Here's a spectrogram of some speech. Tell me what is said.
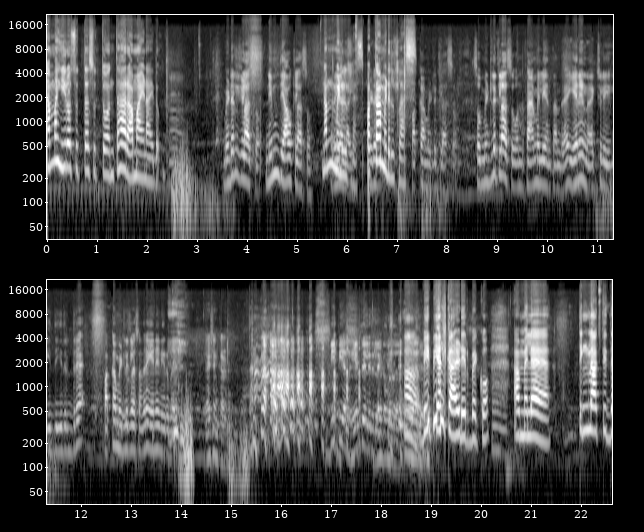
ನಮ್ಮ ಹೀರೋ ಸುತ್ತ ಸುತ್ತುವಂತಹ ರಾಮಾಯಣ ಇದು. ಮಿಡಲ್ ಕ್ಲಾಸು ನಿಮ್ದು ಯಾವ ಕ್ಲಾಸು ನಮ್ದು ಮಿಡಲ್ ಕ್ಲಾಸ್ ಪಕ್ಕಾ ಮಿಡಲ್ ಕ್ಲಾಸ್ ಪಕ್ಕಾ middle class so middle class ಒಂದು ಫ್ಯಾಮಿಲಿ ಅಂತಂದ್ರೆ ಏನೇನು ಆ್ಯಕ್ಚುಲಿ ಇದು ಇದ್ರೆ ಪಕ್ಕ ಮಿಡ್ಲ್ ಕ್ಲಾಸ್ ಅಂದ್ರೆ ಏನೇನು ಇರಬೇಕು? Ration card. B P L card ಇರಬೇಕು. ಆಮೇಲೆ ತಿಂಗಳಾಗ್ತಿದ್ದ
